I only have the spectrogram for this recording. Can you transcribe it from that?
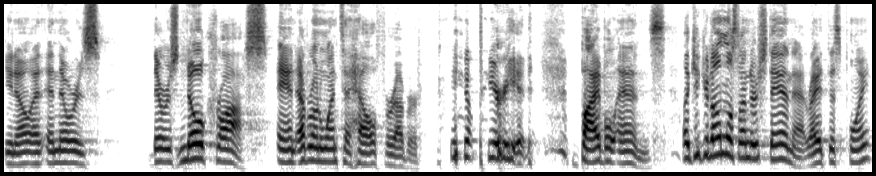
you know, and, and there was there was no cross and everyone went to hell forever. you know, period. Bible ends. Like you could almost understand that, right, at this point.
